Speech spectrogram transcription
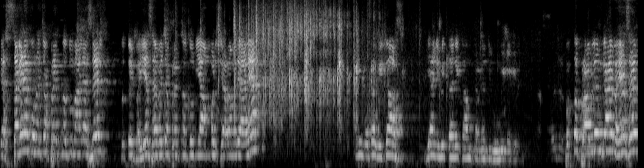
त्या सगळ्या कोणाच्या प्रयत्नातून आल्या असेल तर ते भैया साहेबांच्या प्रयत्नातून या अंबड शहरामध्ये आल्या. आणि मोठा विकास या निमित्ताने काम करण्याची भूमिका केली फक्त प्रॉब्लेम काय भैया साहेब?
